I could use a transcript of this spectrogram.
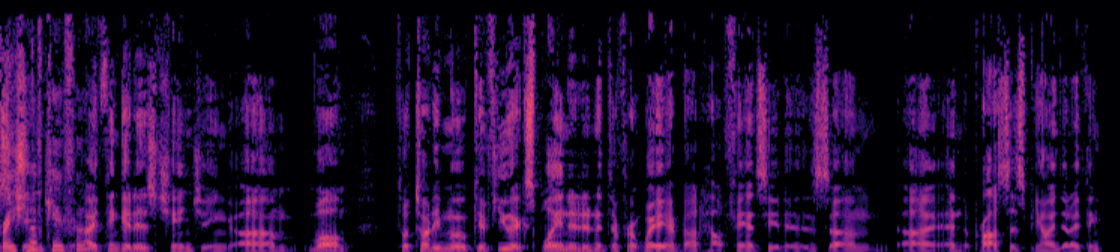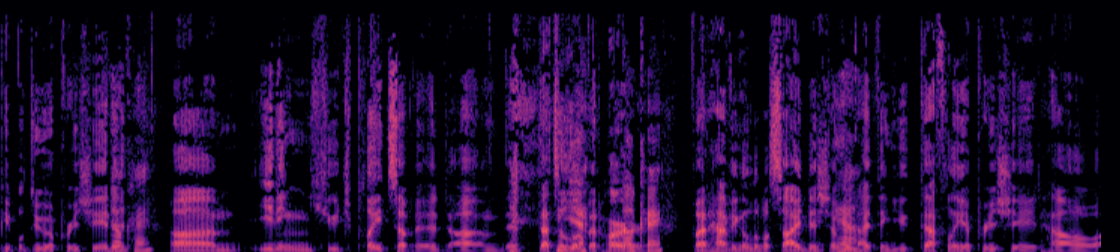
proliferation of K food? I think it is changing. Um, well, Totorimuk, if you explain it in a different way about how fancy it is um, uh, and the process behind it, I think people do appreciate it. Okay. Um, eating huge plates of it, um, it that's a little Yeah, bit harder. okay. But having a little side dish of it, I think you definitely appreciate how.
